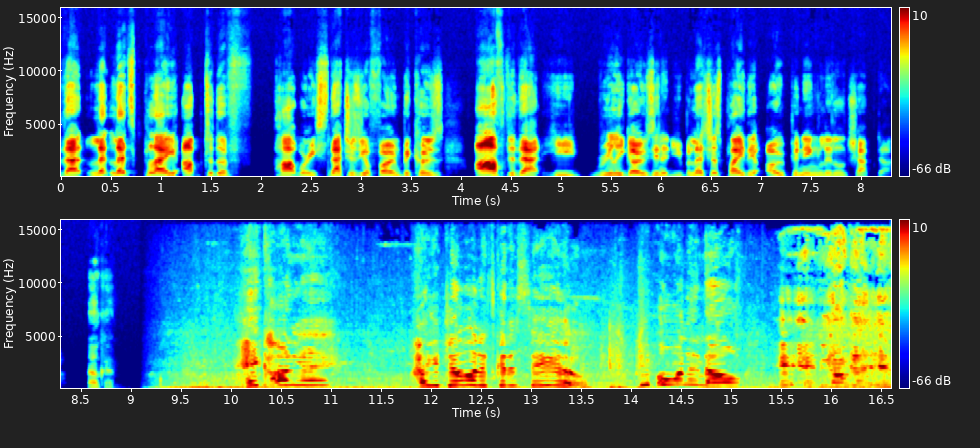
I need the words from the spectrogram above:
that let, let's play up to the f- part where he snatches your phone because after that he really goes in at you but let's just play the opening little chapter Okay. Hey Kanye, how you doing? It's good to see you. People want to know if, if Bianca is,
